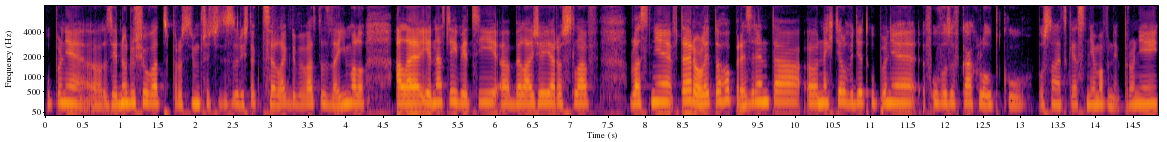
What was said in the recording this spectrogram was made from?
úplně uh, zjednodušovat, prosím, přečtěte si to když tak celé, kdyby vás to zajímalo, ale jedna z těch věcí uh, byla, že Jaroslav vlastně v té roli toho prezidenta uh, nechtěl vidět úplně v úvozovkách loutku poslanecké sněmovny. Pro něj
